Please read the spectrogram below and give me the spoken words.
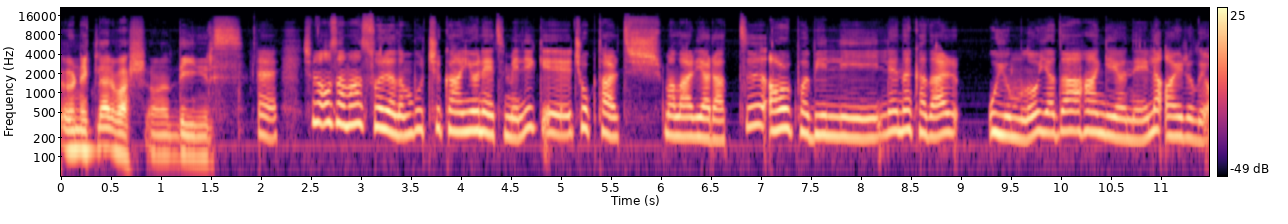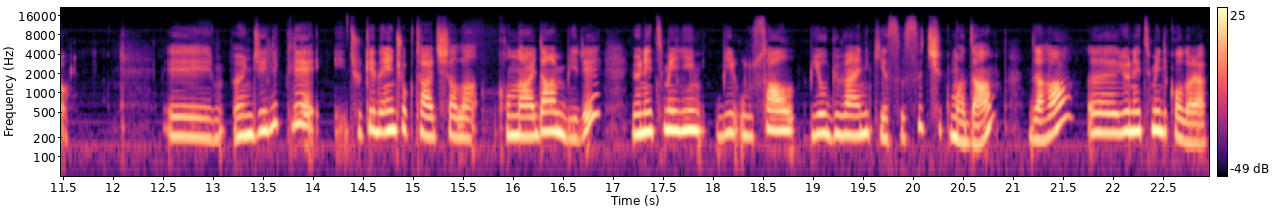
örnekler var. Ona değiniriz. Evet. Şimdi o zaman soralım. Bu çıkan yönetmelik e, çok tartışmalar yarattı. Avrupa Birliği ile ne kadar uyumlu ya da hangi yönleriyle ayrılıyor? Ee, öncelikle Türkiye'de en çok tartışılan konulardan biri yönetmeliğin bir ulusal biyogüvenlik yasası çıkmadan daha e, yönetmelik olarak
